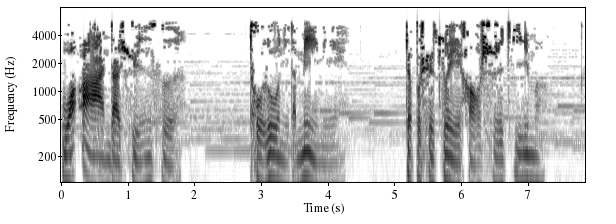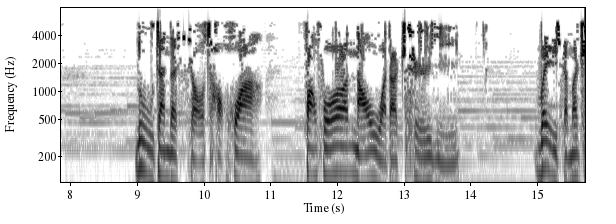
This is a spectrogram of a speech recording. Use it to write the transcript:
我暗暗的寻思：吐露你的秘密，这不是最好时机吗？路沾的小草花，仿佛恼我的迟疑。为什么迟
